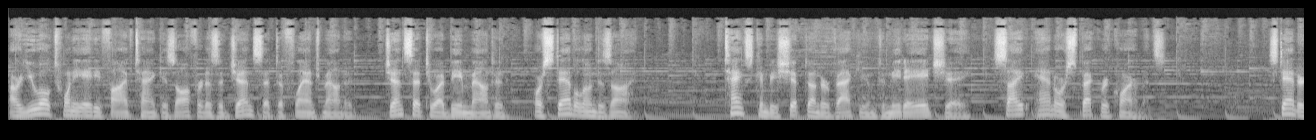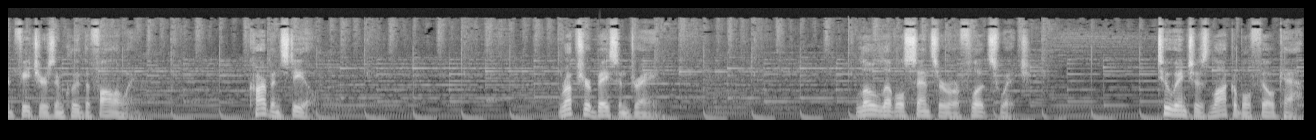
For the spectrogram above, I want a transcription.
Our UL 2085 tank is offered as a genset to flange mounted, genset to I-beam mounted, or standalone design. Tanks can be shipped under vacuum to meet AHJ, site and or spec requirements. Standard features include the following. Carbon steel. Rupture basin drain. Low level sensor or float switch. 2 inches lockable fill cap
